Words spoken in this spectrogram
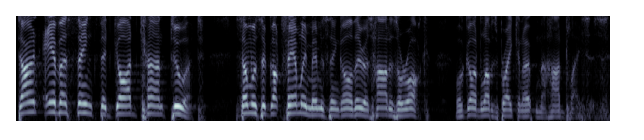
Don't ever think that God can't do it. Some of us have got family members think, oh, they're as hard as a rock. Well, God loves breaking open the hard places.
